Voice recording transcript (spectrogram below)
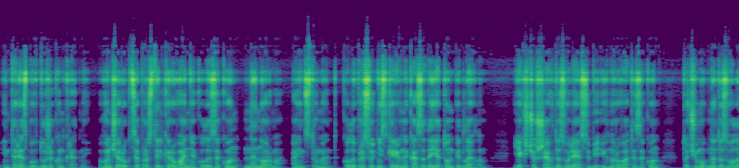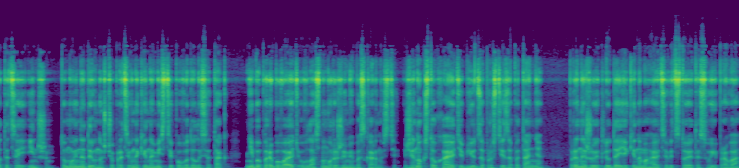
інтерес був дуже конкретний. Гончарук це про стиль керування, коли закон не норма, а інструмент, коли присутність керівника задає тон підлеглим. Якщо шеф дозволяє собі ігнорувати закон, то чому б не дозволити це й іншим? Тому й не дивно, що працівники на місці поводилися так, ніби перебувають у власному режимі безкарності. Жінок стовхають і б'ють за прості запитання, принижують людей, які намагаються відстояти свої права,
